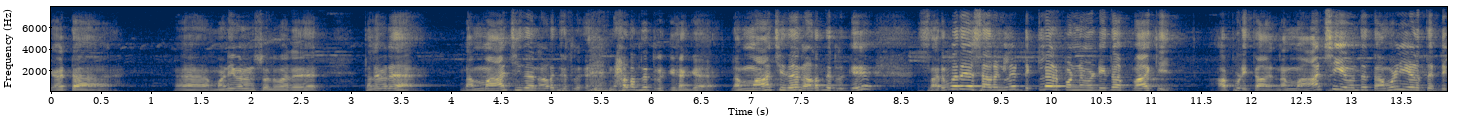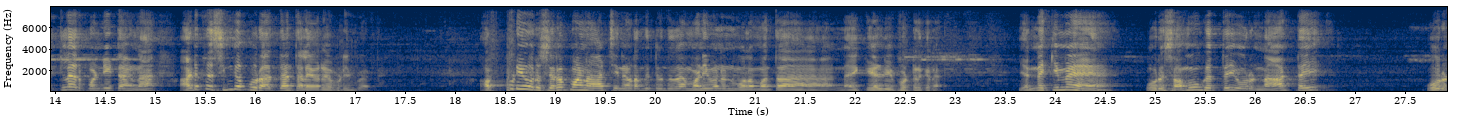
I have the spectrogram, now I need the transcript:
கேட்டால் மணிவண்ணன் சொல்லுவார் தலைவரே நம்ம ஆட்சி தான் நடந்துட்டு நடந்துட்டுருக்கு அங்கே. நம்ம ஆட்சி தான் நடந்துட்டுருக்கு சர்வதேச அரங்கில் டிக்ளேர் பண்ண வேண்டியதா பாக்கி. அப்படி த நம்ம ஆட்சியை வந்து தமிழ் இனத்தை டிக்ளேர் பண்ணிட்டாங்கன்னா அடுத்த சிங்கப்பூர் அதுதான் தலைவர் அப்படிம்பார். அப்படி ஒரு சிறப்பான ஆட்சி நடந்துட்டு இருந்ததாக மணிவண்ணன் மூலமாக தான் நான் கேள்விப்பட்டிருக்கிறேன். என்னைக்குமே ஒரு சமூகத்தை ஒரு நாட்டை ஒரு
